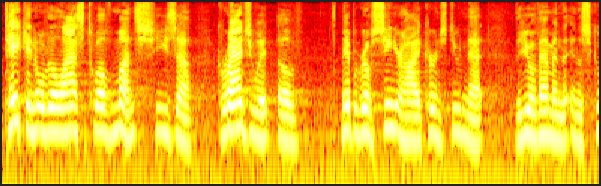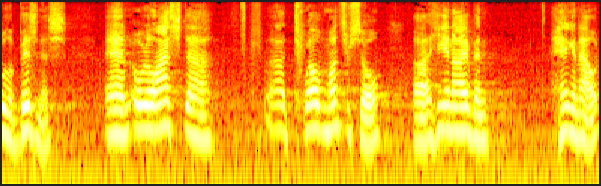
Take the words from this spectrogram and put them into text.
taken over the last 12 months. He's a graduate of Maple Grove Senior High, current student at the U of M in the, in the School of Business. And over the last uh, uh, 12 months or so, uh, he and I have been hanging out,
